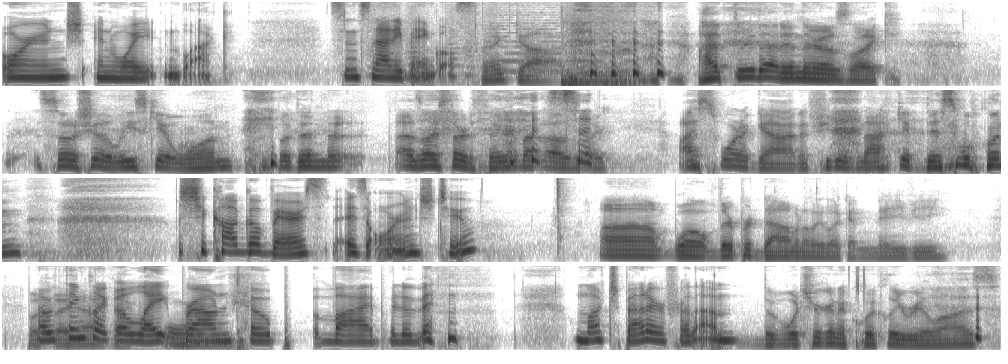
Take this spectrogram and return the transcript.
orange and white and black. Cincinnati Bengals. Thank God. I threw that in there. I was like, so she'll at least get one. But then the, as I started thinking about it, I was like, I swear to God, if she does not get this one, Chicago Bears is orange too. um, well, they're predominantly like a navy. But I would think have, like, a light brown taupe vibe would have been much better for them. The, what you're gonna quickly realize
